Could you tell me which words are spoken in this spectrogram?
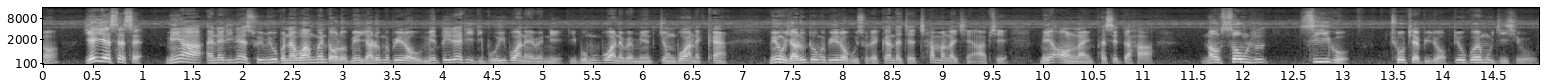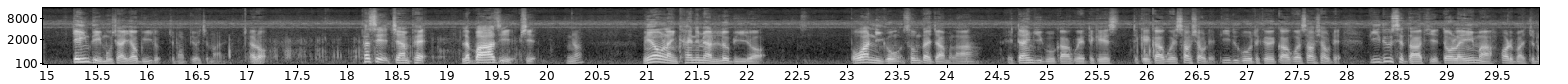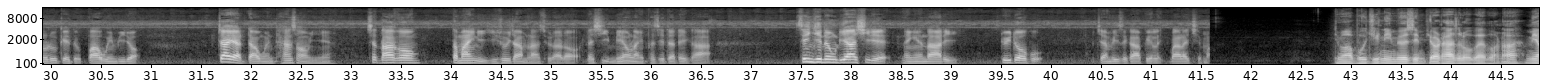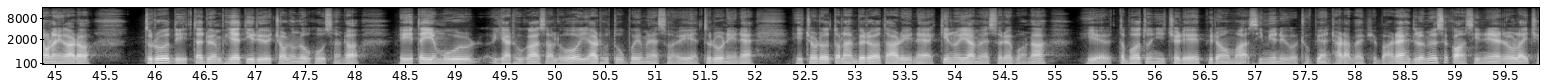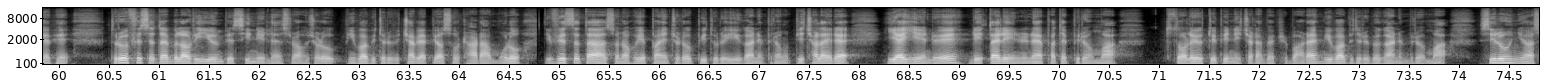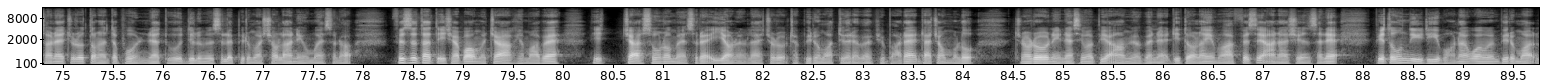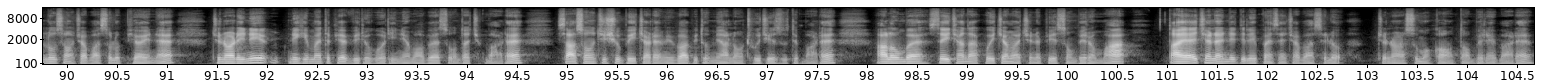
နော်ရက်ရက်ဆက်ဆက် မင်းဟာ NLD နဲ့ဆွေမျိုးဘဏ္ဍဝမ်းကွင်းတော်လို့မင်းယာတုမပေးတော့ဘူးမင်းသေးတဲ့အထိဒီဘိုးကြီးဘွားနဲ့ပဲနေဒီဘုံမှုဘွားနဲ့ပဲမင်းကြုံဘွားနဲ့ခန့်မင်းကိုယာတုတိုးမပေးတော့ဘူးဆိုတဲ့ကန့်သက်ချက်ချမှတ်လိုက်ခြင်းအဖြစ်မင်း online ဖက်စစ်တပ်ဟာနောက်ဆုံးစီးကိုချိုးဖျက်ပြီးတော့ပြိုကွဲမှုကြီးစီကိုတင်းတိမ်မှုချရောက်ပြီလို့ကျွန်တော်ပြောချင်ပါတယ်အဲ့တော့ဖက်စစ်အကြမ်းဖက်လက်ပါစီအဖြစ်နော်မင်း online ခိုင်းသမျှလွတ်ပြီးတော့ဘဝညီကုန်းအဆုံးသတ်ကြမလားအတိုင်းပြည်ကိုကာကွယ်တကယ်တကယ်ကာကွယ်ဆောက်ရှောက်တယ်ပြည်သူကိုတကယ်ကာကွယ်ဆောက်ရှောက်တယ်ပြည်သူစစ်သားဖြစ်တော်လှန်ရေးမှာဟောဒီမှာကျွန်တော်တို့ကဲ့သို့ပါဝင်ပြီးတော့ ကြာရတာဝန်ထမ်းဆောင်ရင်စစ်သားကောင်းတမိုင်းတွေရေးထိုးကြမလားဆိုတာတော့လက်ရှိမင်းအောင်လိုင်းဖက်စစ်တပ်တွေကစင်ကျင်တုံတရားရှိတဲ့နိုင်ငံသားတွေတွေးတောဖို့အကြံပေးစကားပေးလိုက်ပါလိုက်ချင်ပါဒီမှာဘူဂျီနီမျိုးစင်ပြောထားသလိုပဲပေါ့နော်မြောက်လိုင်းကတော့ သူတို့ဒီတက်တွင်းဖျက်တီးတွေကိုကြော်လုံးလို့ခုဆိုတော့ဒီတရင်မှုရာထုကားဆိုလို့ရာထုတိုးပေးမယ်ဆိုရင်သူတို့အနေနဲ့ဒီကျော်တို့တလန်ပြတော်သားတွေနဲ့ကင်းလို့ရမယ်ဆိုတဲ့ပေါ့နော်ဒီသဘောတူညီချက်တွေပြီးတော့မှအစည်းအဝေးတွေကိုထုတ်ပြန်ထားတာပဲဖြစ်ပါတယ်ဒီလိုမျိုးစက်ကောင်စီနေနဲ့လုပ်လိုက်ချက်ဖြစ်သူတို့ fit တက်ဘယ်လောက်ထိယွန်းပစ္စည်းနေလဲဆိုတော့ကျွန်တော်တို့မိဘပြည်သူတွေချပြပြောဆိုထားတာမို့လို့ဒီ fit တက်ဆိုတော့ဟိုရပိုင်းကျွန်တော်တို့ပြည်သူတွေရေကနေပြီးတော့မှပြစ်ချလိုက်တဲ့ရရင်တွေဒီတိုက်လေတွေနဲ့ပတ်သက်ပြီးတော့မှ တော်တော်လေးကိုတွေ့ပြနေကြတာပဲဖြစ်ပါတယ်မိဘပြည်သူတွေဘက်ကနေပြီးတော့မှစီလုံးညာဆောင်နဲ့ကျွန်တော်တော်လန်တက်ဖို့နေတဲ့သူဒီလိုမျိုးဆက်လက်ပြီးတော့မှရှောက်လန်းနေဦးမယ်ဆိုတော့ visitor တေချာပေါ့မကြခင်မှာပဲဒီကြာဆုံးတော့မယ်ဆိုတဲ့အရာတွေလည်းကျွန်တော်ထပ်ပြီးတော့မှတွေ့ရတာပဲဖြစ်ပါတယ်ဒါကြောင့်မလို့ကျွန်တော်တို့အနေနဲ့စိတ်မပြတ်အောင်မျိုးပဲနဲ့ဒီတော်လိုင်းမှာ visit anation ဆန်တဲ့ပြည်သုံးတီဒီပေါ့နော်ဝိုင်းဝန်းပြီးတော့မှလှုပ်ဆောင်ကြပါဆိုလို့ပြောရင်လည်းကျွန်တော်ဒီနေ့နေခင်မဲ့တစ်ဖြတ်ဗီဒီယိုကိုဒီနေ့မှာပဲဆုံးသက်ချင်ပါတယ်စာဆုံးကြည့်ရှုပေးကြတဲ့မိဘပြည်သူများလုံးထူးကျေးဇူးတင်ပါတယ်အားလုံးပဲစိတ်ချမ်းသာကိုယ်ကျန်းမာခြင်းနဲ့ပြည့်စုံပြီးတော့မှ တာရဲ channel နေ့တလေးပိုင်ဆိုင်ကြပါစေလို့ကျွန်တော်ဆုမကောင်းတောင်းပေးလိုက်ပါတယ်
